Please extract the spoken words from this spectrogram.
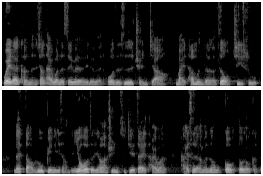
未来可能像台湾的 Seven Eleven 或者是全家买他们的这种技术来导入便利商店，又或者亚马逊直接在台湾开设 Amazon Go 都有可能。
